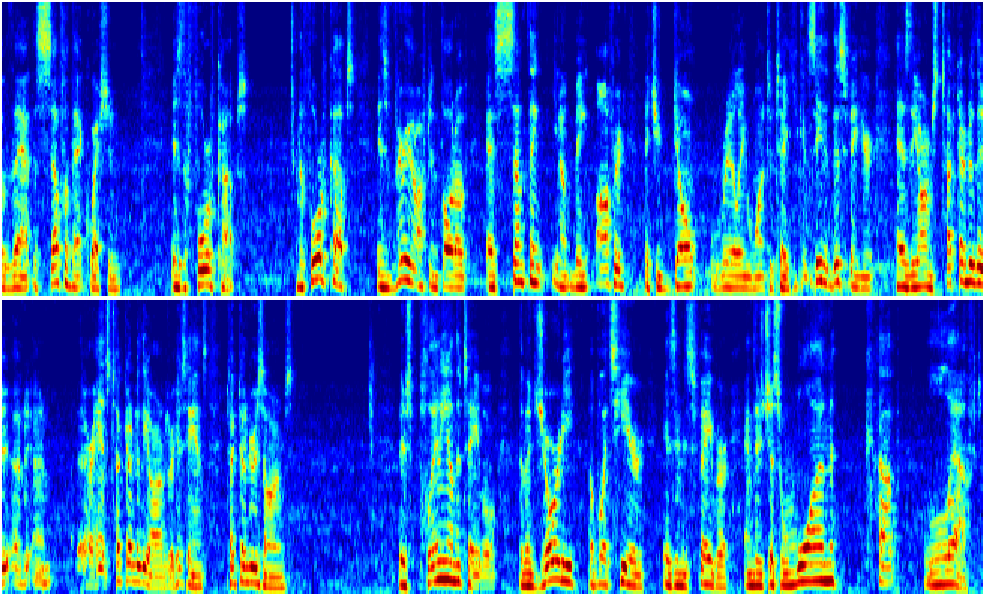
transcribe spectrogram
of that, the self of that question, is the Four of Cups. The Four of Cups is very often thought of as something, you know, being offered that you don't really want to take. You can see that this figure has the arms tucked under the, under, her hands tucked under the arms, or his hands tucked under his arms. There's plenty on the table. The majority of what's here is in his favor, and there's just one cup left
